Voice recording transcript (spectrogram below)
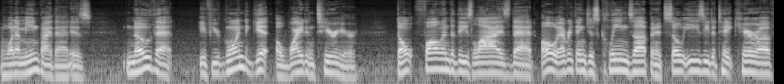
And what I mean by that is know that if you're going to get a white interior, don't fall into these lies that, oh, everything just cleans up and it's so easy to take care of.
